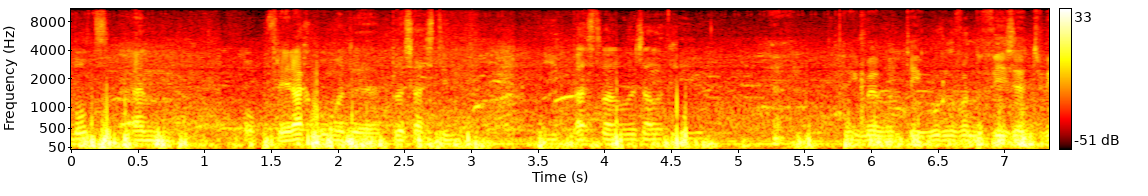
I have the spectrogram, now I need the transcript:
bod en op vrijdag komen de plus 16 die best wel zelf geven. Ben vertegenwoordiger van de VZW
